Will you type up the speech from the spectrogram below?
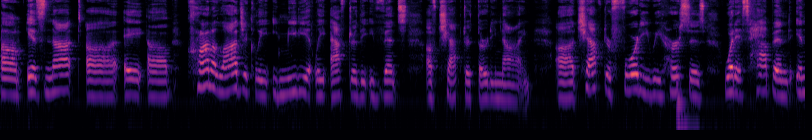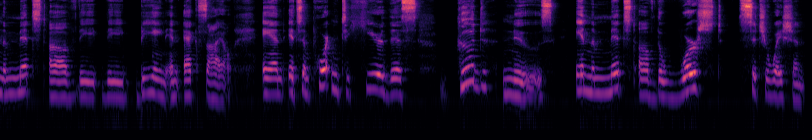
um, is not uh, a uh, chronologically immediately after the events of chapter 39. Uh, chapter 40 rehearses what has happened in the midst of the, the being in exile. And it's important to hear this good news in the midst of the worst situation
